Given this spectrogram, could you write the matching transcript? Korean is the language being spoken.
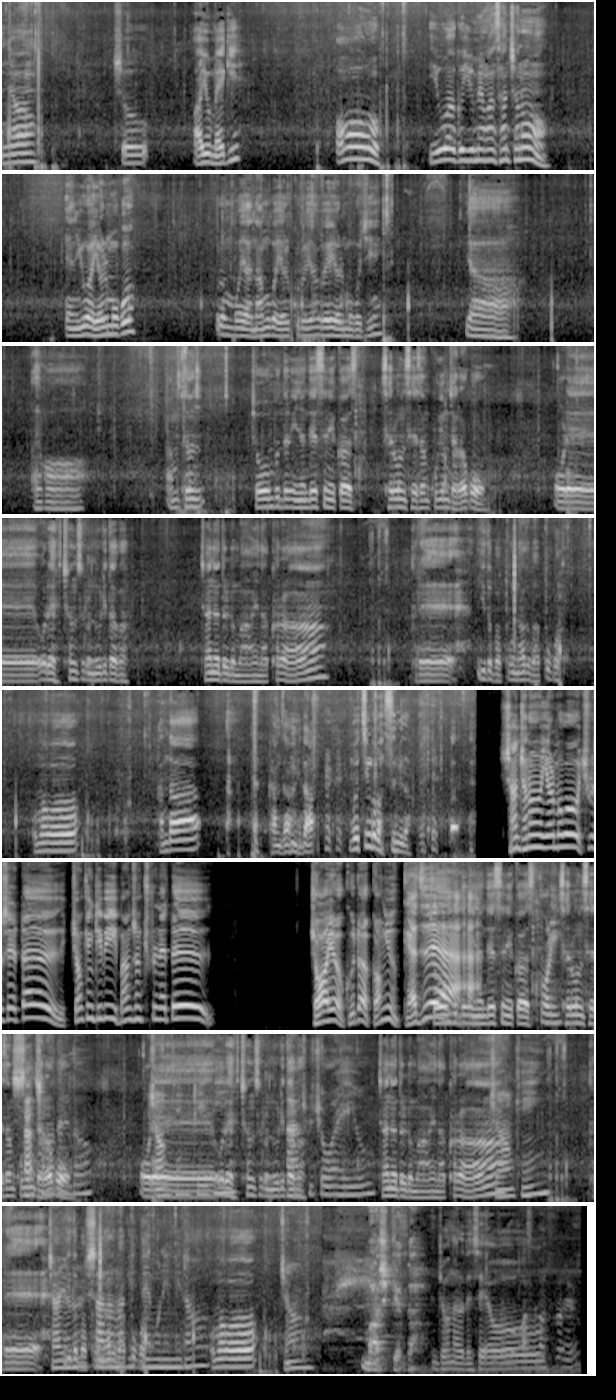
안녕. So, are you Maggie? Oh, you are 그 유명한 산천어. And you are 열모고? 그럼 뭐야, 나무가 열 그루야? 왜 열모고지? 야, 아이고. 아무튼, 좋은 분들 인연 됐으니까 새로운 세상 구경 잘하고, 오래오래 천수를 누리다가 자녀들도 많이 낳거라. 그래, 니도 바쁘고 나도 바쁘고 고마워. 간다. 감사합니다. 멋진 거 봤습니다. 산천어 열먹고 출세했다. 정킹TV 방송 출연했다. 좋아요, 구독, 공유, 가자. 좋은 분들 인연 됐으니까 우리 새로운 세상 구경 잘하고 산천어들도 오래 천수를 누리다가 아주 좋아해요. 자녀들도 많이 낳거라. 정킹 그래, 자연을 바쁘고 나도 사랑하기 바쁘고 때문입니다. 고마워. 정 맛있겠다. 좋은 하루 되세요.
